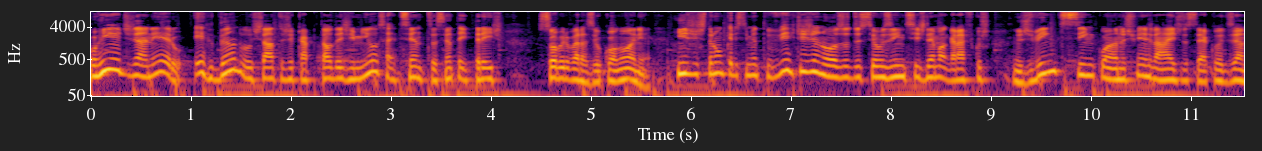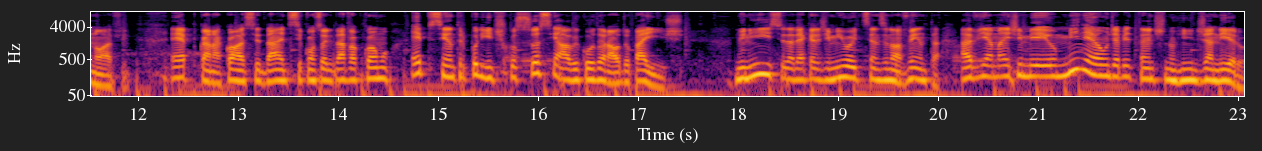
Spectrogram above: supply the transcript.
o Rio de Janeiro, herdando o status de capital desde 1763 sobre o Brasil colônia, registrou um crescimento vertiginoso dos seus índices demográficos nos 25 anos finais do século XIX, época na qual a cidade se consolidava como epicentro político, social e cultural do país. No início da década de 1890, havia mais de meio milhão de habitantes no Rio de Janeiro,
